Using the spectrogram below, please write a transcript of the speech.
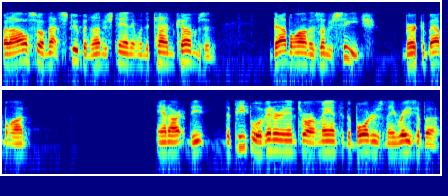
But I also am not stupid and understand that when the time comes and Babylon is under siege, America Babylon, and our the the people have entered into our land through the borders and they raise up a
